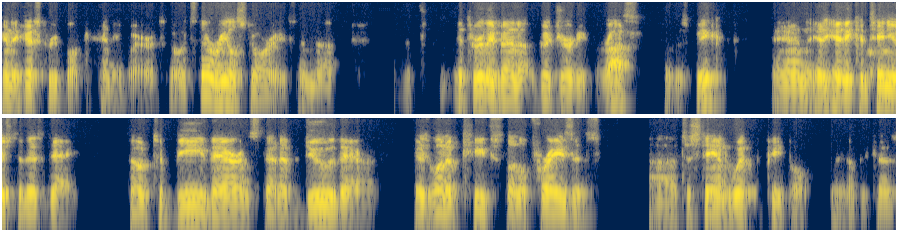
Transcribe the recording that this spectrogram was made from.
in a history book anywhere. So it's their real stories. And uh, it's, it's really been a good journey for us, so to speak. And it, it continues to this day. So to be there instead of do there is one of Keith's little phrases uh, to stand with the people, you know, because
